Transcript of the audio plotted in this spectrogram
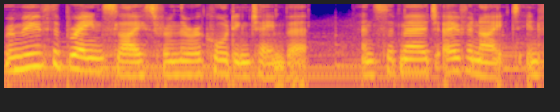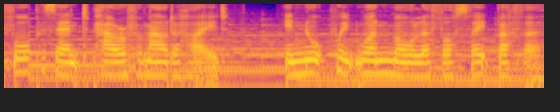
Remove the brain slice from the recording chamber and submerge overnight in 4% power paraformaldehyde in 0.1 molar phosphate buffer,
